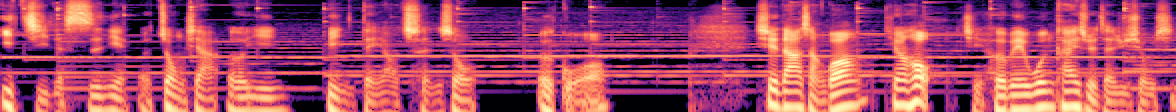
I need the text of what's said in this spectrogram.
一己的思念而种下恶因，并得要承受恶果。谢谢大家赏光，听完后请喝杯温开水再去休息。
